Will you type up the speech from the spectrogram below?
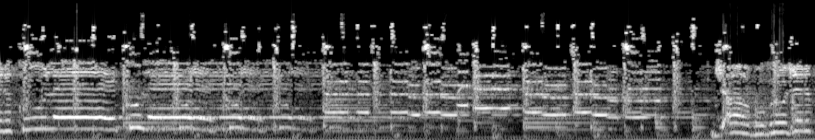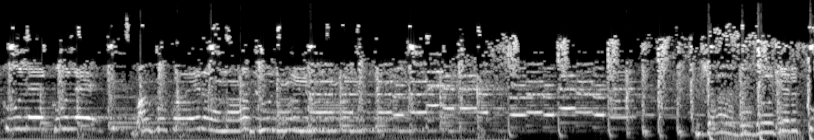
ব্রজের কুলে কুলে যাব ব্রজের কুলে কুলে বাঁকবো পায়ের ধুলি যাব ব্রজের কুলে কুলে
